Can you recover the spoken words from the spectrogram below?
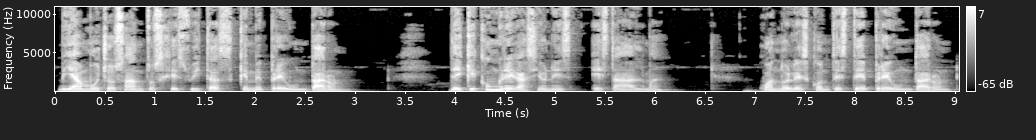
Vi a muchos santos jesuitas que me preguntaron ¿De qué congregación es esta alma? Cuando les contesté preguntaron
